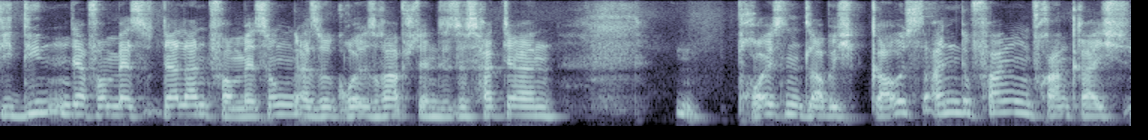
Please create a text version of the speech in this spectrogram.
Die dienten der, Vermess der Landvermessung, also größere Abstände. Das hat ja ein Preußen, glaube ich, Gauss angefangen. Frankreich,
